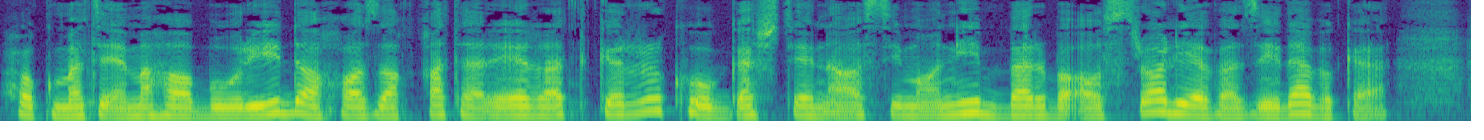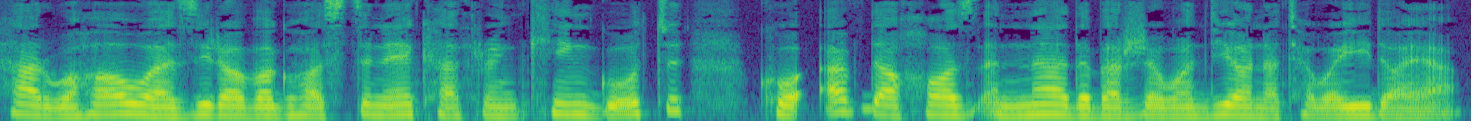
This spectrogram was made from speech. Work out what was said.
حکومت مهابوری دا خواز قطر رد کرد که گشت آسیمانی بر به استرالیا و زیده بکه. هر وها وزیر و گهستن کاترین کینگ گوت که اف دا خواز نه ده برجواندی نتوایی دایه.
